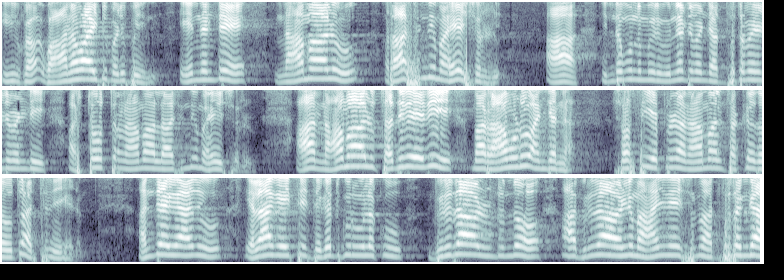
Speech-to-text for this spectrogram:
ఇది ఒక ఆనవాయితీ పడిపోయింది. ఏంటంటే నామాలు రాసింది మహేశ్వరుడు. ఆ ఇంతకుముందు మీరు విన్నటువంటి అద్భుతమైనటువంటి అష్టోత్తర నామాలు రాసింది మహేశ్వరుడు. ఆ నామాలు చదివేది మా రాముడు అంజన్న. స్వస్తి ఎప్పుడు ఆ నామాలు చక్కగా చదువుతూ అర్చన చేయడం. అంతేకాదు ఎలాగైతే జగద్గురువులకు బిరుదావళి ఉంటుందో ఆ బిరుదావళిని మా ఆంజనేయ స్వామి అద్భుతంగా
